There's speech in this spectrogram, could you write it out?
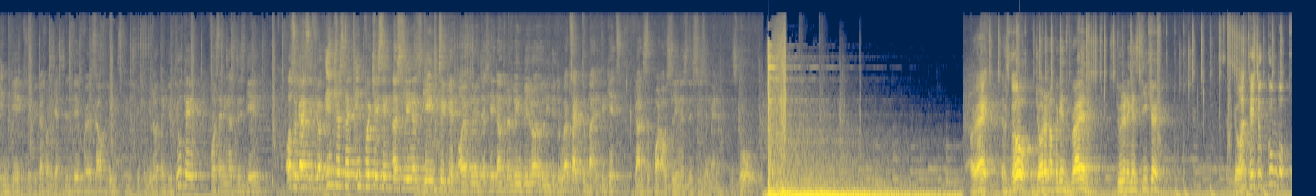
in-game. So if you guys want to get this game for yourself, links in the description below. Thank you 2K for sending us this game. Also guys, if you're interested in purchasing a Slingers game ticket, all you have to do is just head down to the link below. It will lead you to the website to buy the tickets. You gotta support our Slingers this season, man. Let's go. Alright, let's, let's go. go. Jordan up against Brian. Student against teacher. Let's go. Antetokounmpo.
